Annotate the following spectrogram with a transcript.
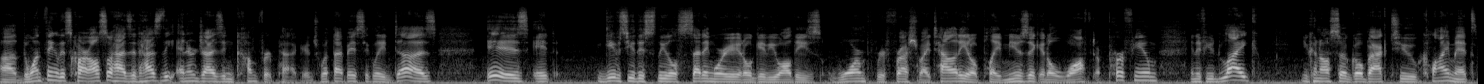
uh, the one thing this car also has, it has the energizing comfort package. What that basically does is it gives you this little setting where it'll give you all these warmth, refresh, vitality. It'll play music, it'll waft a perfume. And if you'd like, you can also go back to climate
